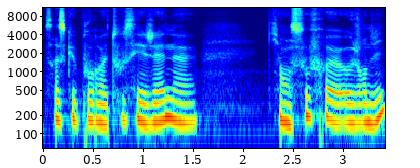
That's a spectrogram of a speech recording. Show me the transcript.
serait-ce que pour euh, tous ces jeunes euh, qui en souffrent euh, aujourd'hui.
